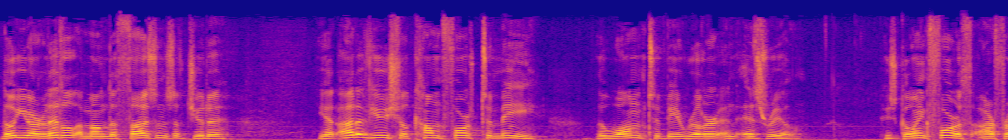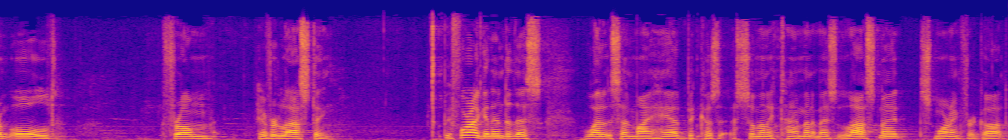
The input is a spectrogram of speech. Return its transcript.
though you are little among the thousands of Judah, yet out of you shall come forth to me the one to be ruler in Israel, whose going forth are from old, from everlasting. Before I get into this, while it's in my head, because so many times, I mentioned last night, this morning, forgot,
